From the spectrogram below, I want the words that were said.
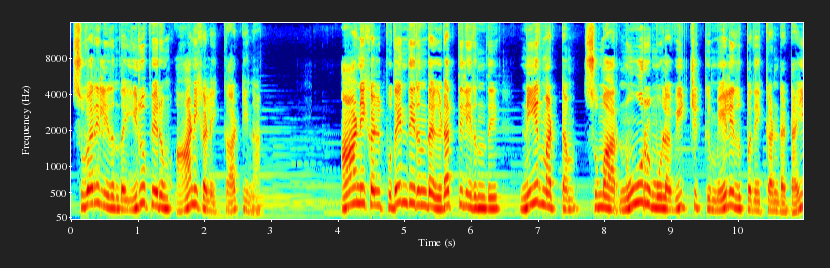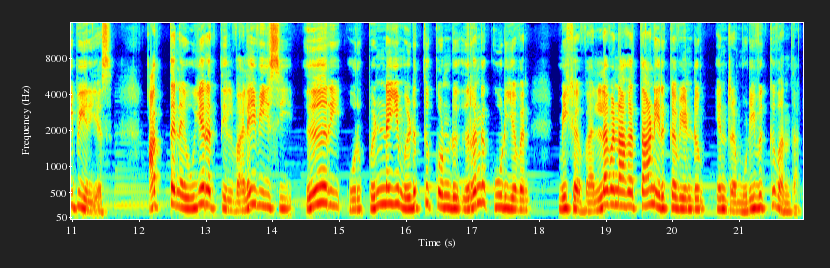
சுவரில் இருந்த இரு பெரும் ஆணிகளை காட்டினான். ஆணிகள் புதைந்திருந்த இடத்திலிருந்து நீர்மட்டம் சுமார் நூறு முழ வீச்சுக்கு மேலிருப்பதைக் கண்ட டைபீரியஸ் அத்தனை உயரத்தில் வலை வீசி ஏறி ஒரு பெண்ணையும் எடுத்துக்கொண்டு இறங்கக்கூடியவன் மிக வல்லவனாகத்தான் இருக்க வேண்டும் என்ற முடிவுக்கு வந்தான்.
